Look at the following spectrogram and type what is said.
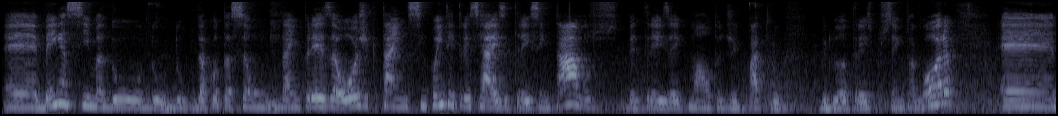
é, bem acima do, do, do, da cotação da empresa hoje, que está em R$ 53,03, B3 aí com uma alta de 4,3% agora. É,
